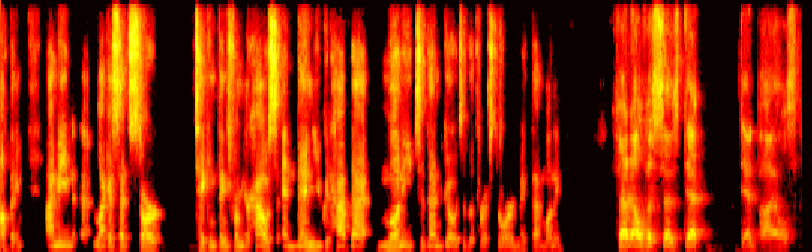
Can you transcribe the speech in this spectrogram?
nothing. I mean, like I said, start taking things from your house and then you could have that money to then go to the thrift store and make that money. Fat Elvis says debt dead piles.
